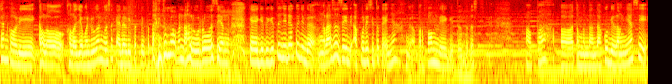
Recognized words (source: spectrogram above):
kan kalau di kalau kalau zaman dulu kan gosok kayak ada lipat-lipatan itu nggak pernah lurus yang kayak gitu-gitu. Jadi aku juga ngerasa sih aku di situ kayaknya nggak perform deh gitu. Terus apa eh, temen tante aku bilangnya sih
